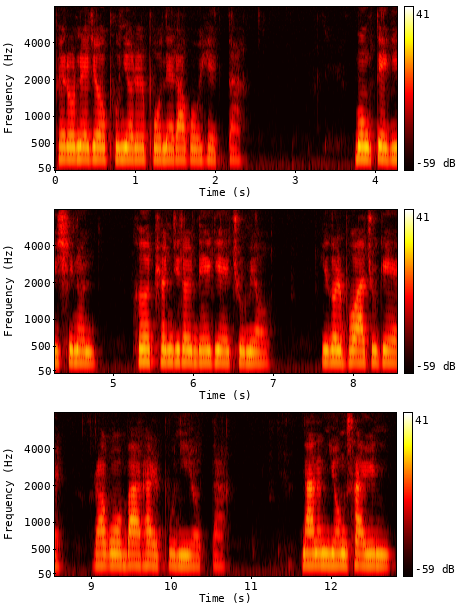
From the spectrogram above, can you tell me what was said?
베로네저 부녀를 보내라고 했다. 몽떼기 씨는 그 편지를 내게 주며 이걸 보아주게 라고 말할 뿐이었다. 나는 영사인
